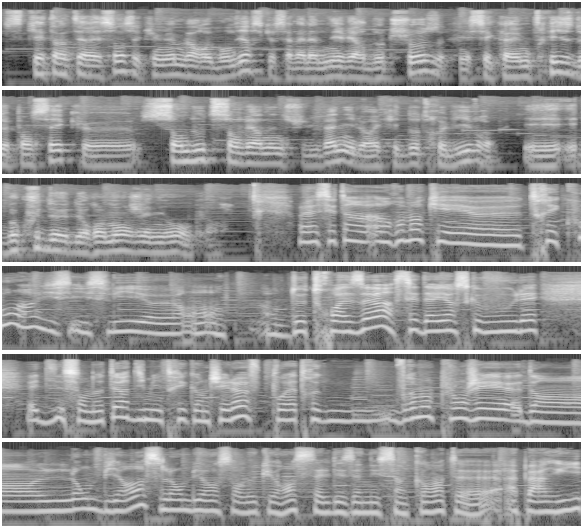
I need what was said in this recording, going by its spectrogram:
Ce qui est intéressant, c'est que lui-même va rebondir, parce que ça va l'amener vers d'autres choses. Et c'est quand même triste de penser que, sans doute sans Vernon Sullivan, il aurait écrit d'autres livres et, beaucoup de romans géniaux encore c'est un, roman qui est euh, très court, hein. il, se lit euh, en 2-3 heures. C'est d'ailleurs ce que vous voulez, euh, son auteur Dimitri Kanchelov, pour être vraiment plongé dans l'ambiance, l'ambiance en l'occurrence celle des années 50 à Paris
